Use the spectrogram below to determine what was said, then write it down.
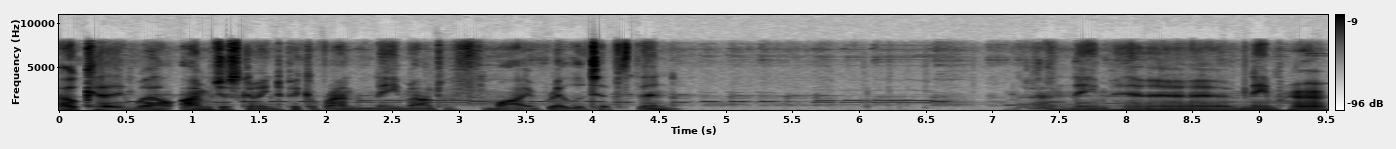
Okay, well, I'm just going to pick a random name out of my relatives then. And name him, name her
